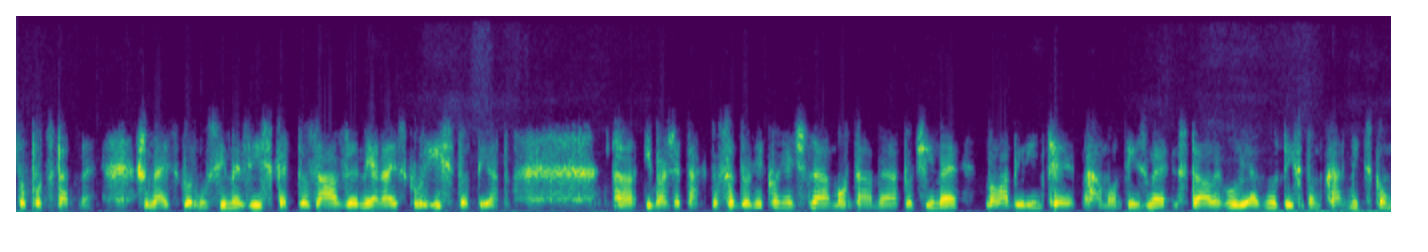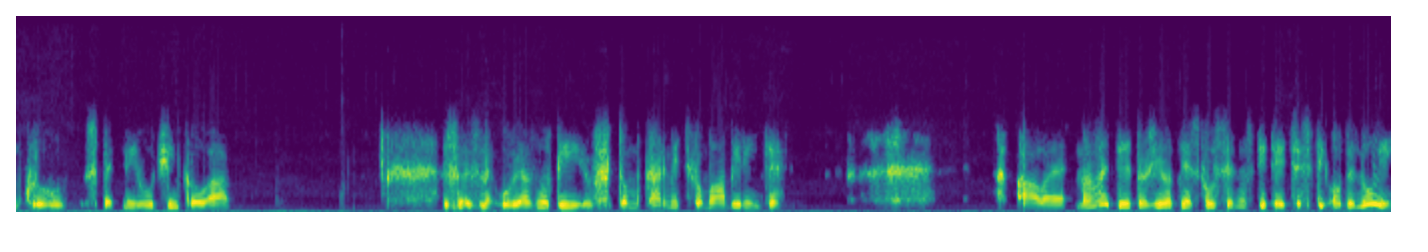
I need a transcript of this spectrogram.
to podstatné. Že najskôr musíme získať to zázemie, najskôr istoty a to. Iba, že takto sa do nekonečná motáme a točíme v labyrinte hmoty. Sme stále uviaznutí v tom karmickom kruhu spätných účinkov a sme uviaznutí v tom karmickom labyrinte. Ale mnohé tieto životné skúsenosti tej cesty od nuly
